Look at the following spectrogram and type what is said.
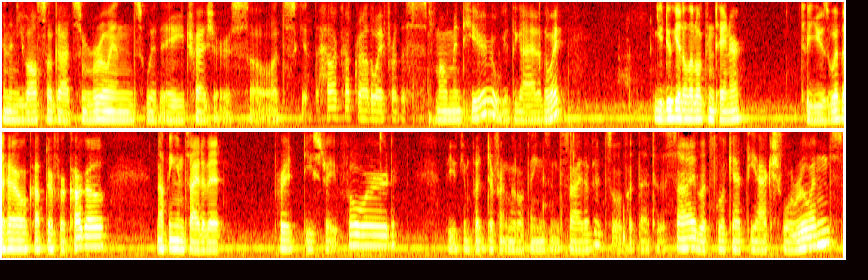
and then you've also got some ruins with a treasure. So let's get the helicopter out of the way for this moment here. We'll get the guy out of the way. You do get a little container to use with the helicopter for cargo. Nothing inside of it. Pretty straightforward. But you can put different little things inside of it. So we'll put that to the side. Let's look at the actual ruins.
